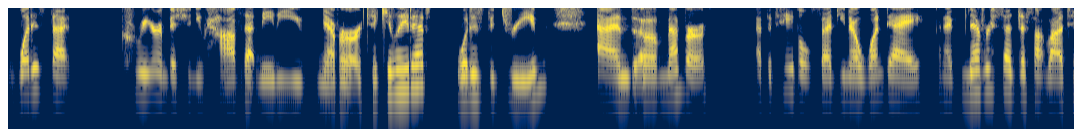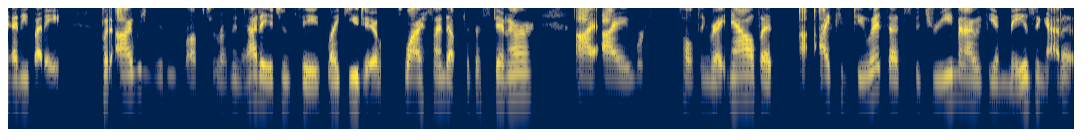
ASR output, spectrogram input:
what is that career ambition you have that maybe you've never articulated? What is the dream? And a member at the table said, you know, one day, and I've never said this out loud to anybody, but I would really love to run an ad agency like you do. It's why I signed up for this dinner. I, I work in consulting right now, but I, I could do it. That's the dream, and I would be amazing at it.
